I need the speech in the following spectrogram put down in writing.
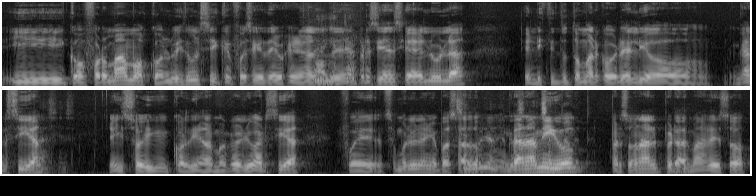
Y conformamos con Luis Dulci, que fue secretario general de presidencia de Lula, el Instituto Marco Aurelio García. Gracias. Ahí soy coordinador. Marco Aurelio García se murió el año pasado. Gran amigo personal, pero además de eso,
